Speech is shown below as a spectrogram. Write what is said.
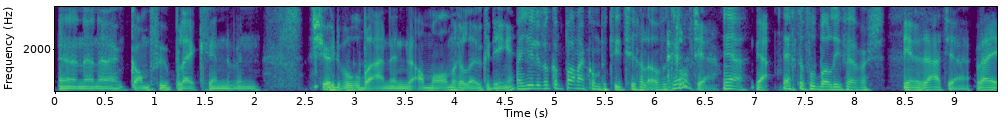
En een, een kampvuurplek en een Jeu de Boelbaan en allemaal andere leuke dingen. Maar jullie hebben ook een panna-competitie, geloof ik, hè? Klopt, ja. Ja, Ja. echte voetballiefhebbers. Inderdaad, ja. Wij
